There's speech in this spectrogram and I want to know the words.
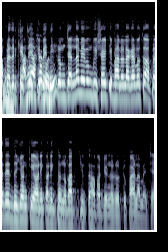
আপনাদের ক্ষেত্রে একটু ব্যতিক্রম জানলাম এবং বিষয়টি ভালো লাগার মতো আপনাদের দুজনকে অনেক অনেক ধন্যবাদ যুক্ত হবার জন্য রোড টু পার্লামেন্টে।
